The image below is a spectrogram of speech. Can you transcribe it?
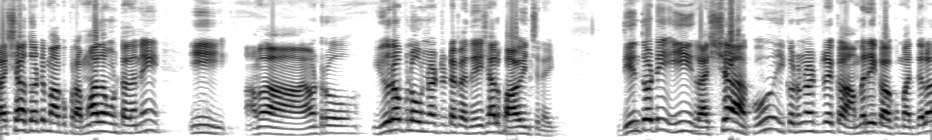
రష్యాతోటి మాకు ప్రమాదం ఉంటుందని ఈ ఏమంటారు యూరోప్లో ఉన్నటువంటి దేశాలు భావించినాయి. దీంతో ఈ రష్యాకు ఇక్కడ ఉన్నటువంటి అమెరికాకు మధ్యలో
